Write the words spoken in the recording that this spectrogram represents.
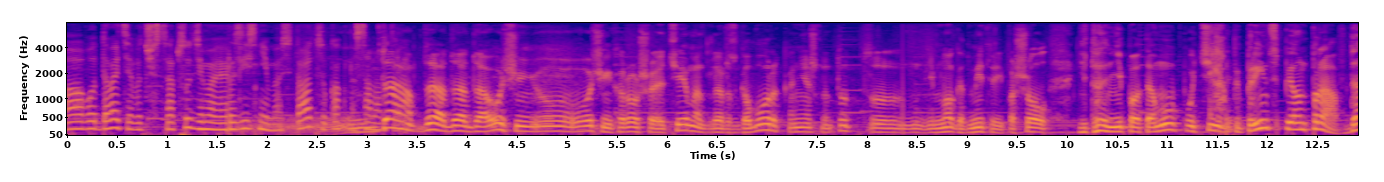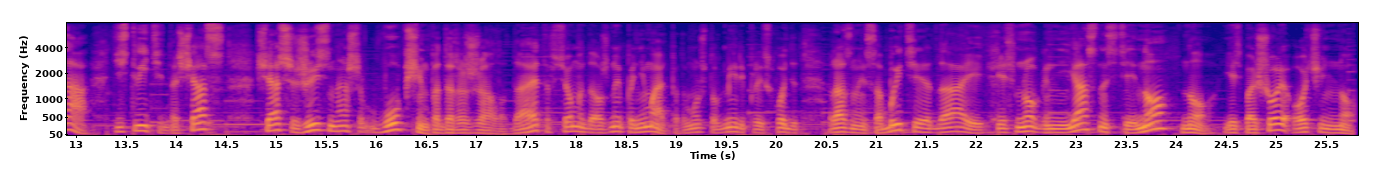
а, вот давайте вот сейчас обсудим и разъясним ситуацию, как на самом да, деле. Да, да, да, очень, очень хорошая тема для разговора, конечно. Тут э, немного Дмитрий пошел не, не по тому пути. В принципе, он прав, да, действительно. Сейчас, сейчас жизнь наша в общем подорожала, да, это все мы должны понимать, потому что в мире происходят разные события, да, и есть много неясностей, но, но, есть большое очень но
